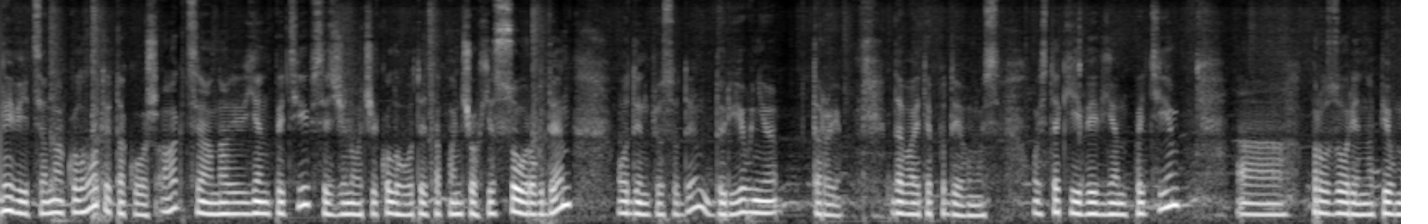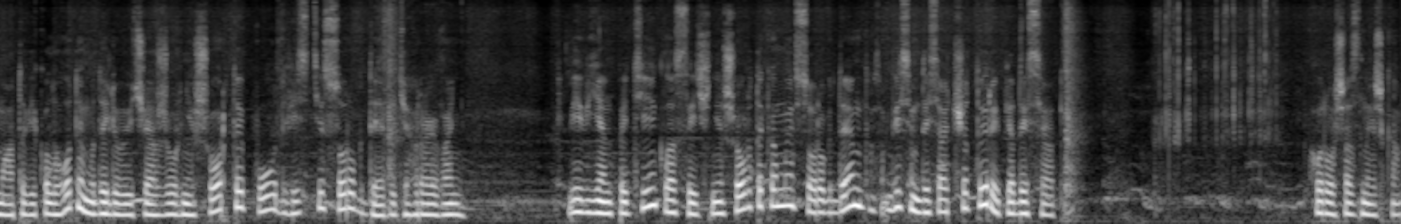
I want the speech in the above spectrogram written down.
Дивіться, на колготи також акція на Vivien Petit, всі жіночі колготи та панчохи 40 ден, 1 плюс 1 дорівнює 3. Давайте подивимось. Ось такі Vivien Petit, прозорі напівматові колготи, моделюючі ажурні шорти по 249 гривень. Vivien Petit, класичні шортиками 40 ден 84,50. Хороша знижка.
